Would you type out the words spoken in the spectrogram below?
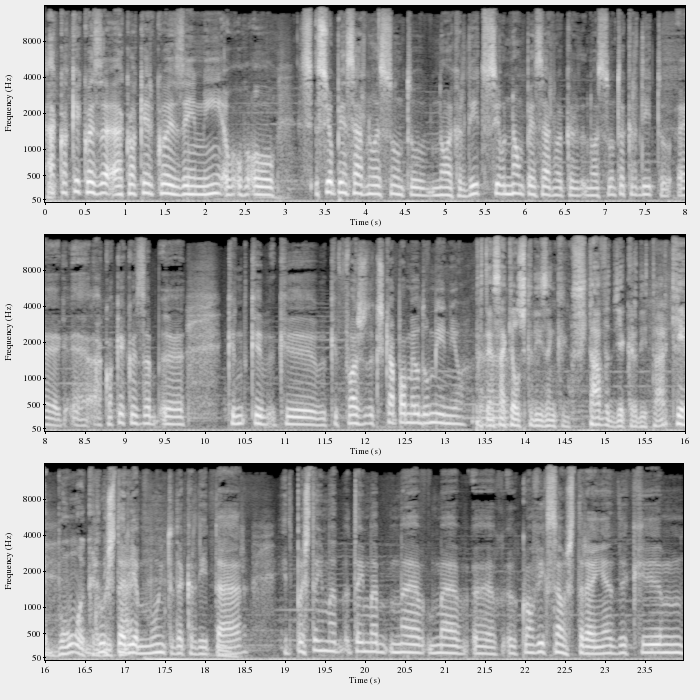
há qualquer coisa, há qualquer coisa em mim, ou, ou- ou se eu pensar no assunto, não acredito, se eu não pensar no, no assunto, acredito. É- é- há qualquer coisa eh, que, que, que, que foge, que escapa ao meu domínio. Pertence Eh, àqueles que dizem que gostava de acreditar, que é bom acreditar. Gostaria muito de acreditar. E depois tem uma, tem uma, uma, uma, uh, convicção estranha de que, hum,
